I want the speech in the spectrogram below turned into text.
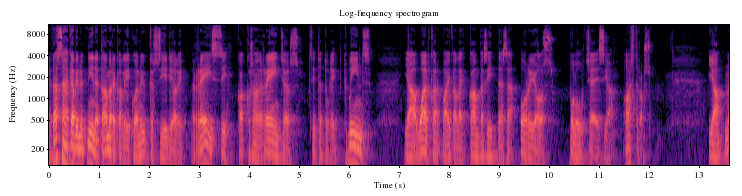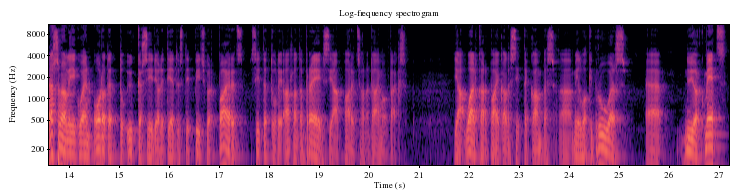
ja tässähän kävi nyt niin, että Amerikan liikojen ykkössiidi oli Reissi, kakkosena oli Rangers, sitten tuli Twins ja wildcard-paikalle kampe sittensä Orioles, Blue Jays ja Astros. Ja National Leagueen odotettu ykkössiidi oli tietysti Pittsburgh Pirates, sitten tuli Atlanta Braves ja Arizona Diamondbacks. Ja wildcard-paikalle sitten kampes uh, Milwaukee Brewers, uh, New York Mets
